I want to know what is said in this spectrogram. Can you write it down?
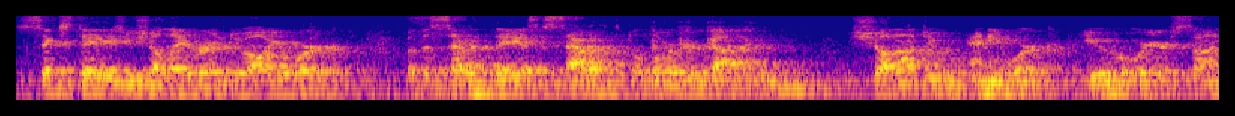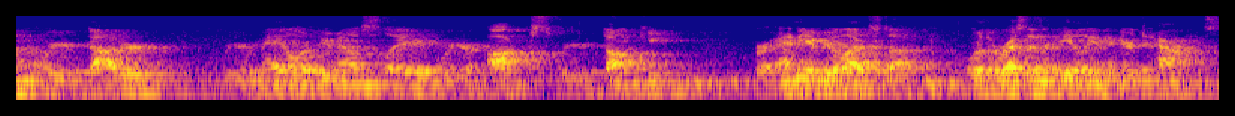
Six days you shall labor and do all your work, but the seventh day is a Sabbath to the Lord your God. You shall not do any work, you or your son or your daughter, or your male or female slave, or your ox or your donkey, or any of your livestock, or the resident alien in your towns,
